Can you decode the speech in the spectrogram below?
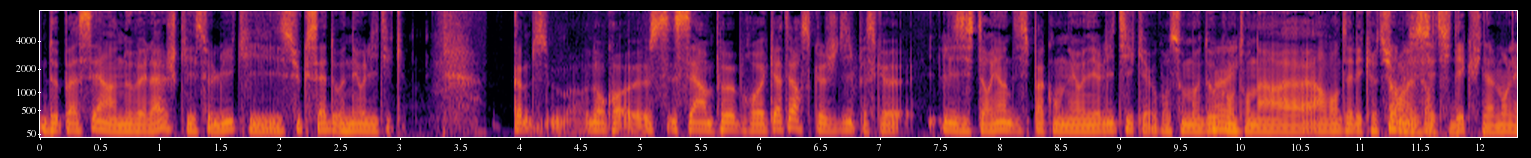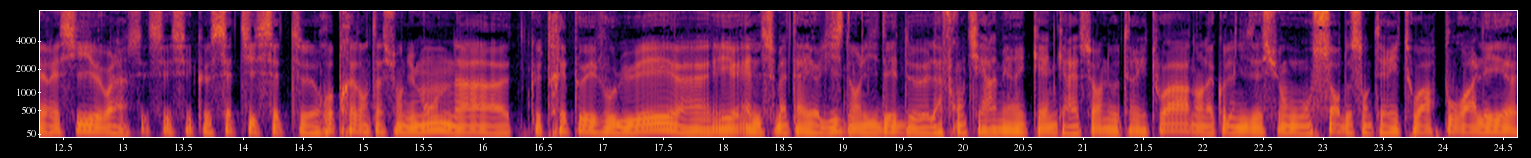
de passer à un nouvel âge qui est celui qui succède au néolithique. Comme donc euh, c'est un peu provocateur ce que je dis parce que les historiens disent pas qu'on est au néolithique grosso modo Ouais. quand on a inventé l'écriture on sorti- cette idée que finalement les récits, euh, voilà, c'est- que cette, cette représentation du monde n'a euh, que très peu évolué euh, et elle se matérialise dans l'idée de la frontière américaine qui arrive sur un nouveau territoire, dans la colonisation où on sort de son territoire pour aller euh,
